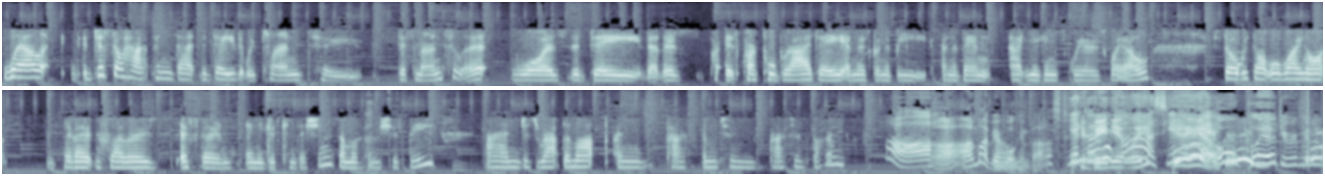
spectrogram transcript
Well, it just so happened that the day that we planned to dismantle it was the day that there's it's Purple Bra Day, and there's going to be an event at Yagan Square as well. So we thought, well, why not give out the flowers if they're in any good condition? Some of them should be, and just wrap them up and pass them to passers-by. Aw. Oh, I might be walking past Yeah, go walk conveniently. past, yeah, yeah. Oh, Claire, do you remember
